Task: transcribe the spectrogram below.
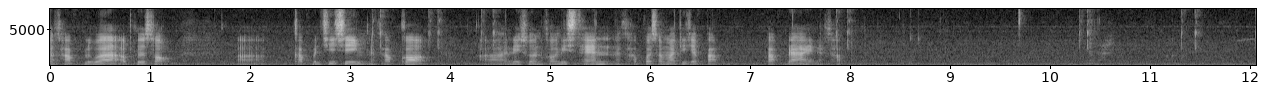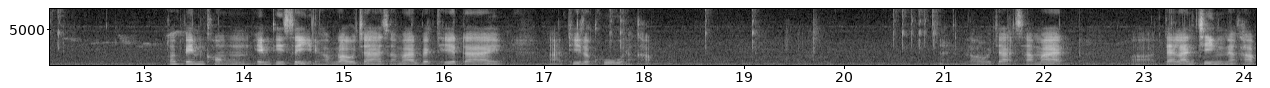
นะครับ หรือว่าเอาทดสอบกับบัญชีจริงนะครับ ก็ในส่วนของ distance นะครับ ก็สามารถที่จะปรับปรับได้นะครับถ้าเป็นของ MT4 นะครับ เราจะสามารถ backtest ได้ทีละคู่นะครับ เราจะสามารถแต่รันจริงนะครับ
